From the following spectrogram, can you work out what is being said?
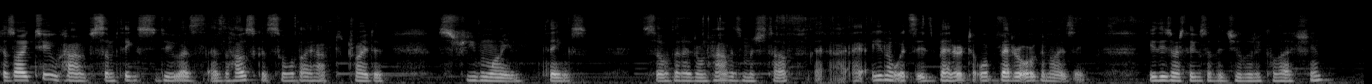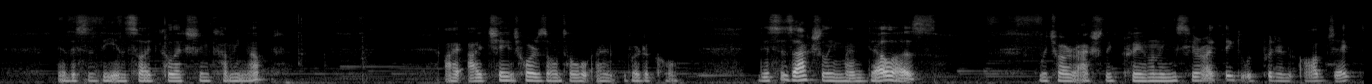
Because I too have some things to do as, as the house gets sold. I have to try to streamline things so that I don't have as much stuff. I, I, you know, it's it's better to or better organizing. These are things of the jewelry collection. And this is the inside collection coming up. I, I change horizontal and vertical. This is actually mandalas, which are actually crayonings here. I think it would put an object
